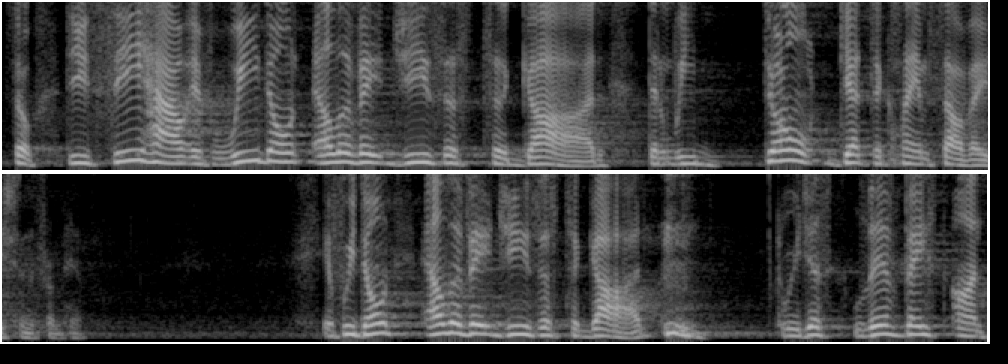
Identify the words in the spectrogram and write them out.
So, do you see how if we don't elevate Jesus to God, then we don't get to claim salvation from Him? If we don't elevate Jesus to God, we just live based on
